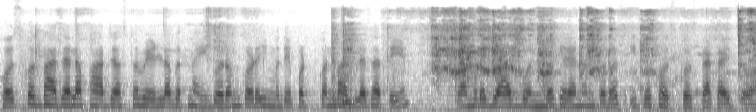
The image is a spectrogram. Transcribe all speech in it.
खसखस भाजायला फार जास्त वेळ लागत नाही. गरम कढईमध्ये पटकन भाजल्या जाते. त्यामुळे गॅस बंद केल्यानंतरच इथे खसखस टाकायचं.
